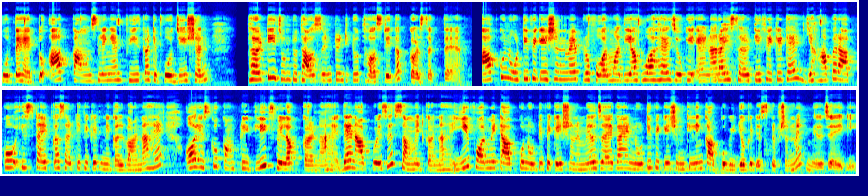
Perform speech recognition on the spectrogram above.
होते हैं तो आप काउंसलिंग एंड फ़ीस का डिपोजिशन 30 जून 2022 थर्सडे तक कर सकते हैं। आपको नोटिफिकेशन में प्रोफॉर्मा दिया हुआ है जो कि एनआरआई सर्टिफिकेट है। यहाँ पर आपको इस टाइप का सर्टिफिकेट निकलवाना है और इसको कम्प्लीटली फिलअप करना है। देन आपको इसे सबमिट करना है। ये फॉर्मेट आपको नोटिफिकेशन में मिल जाएगा एंड नोटिफिकेशन की लिंक आपको वीडियो के डिस्क्रिप्शन में मिल जाएगी।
